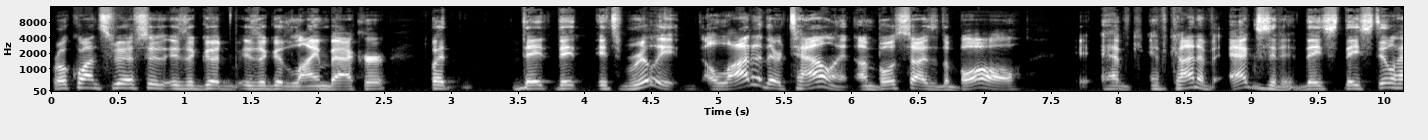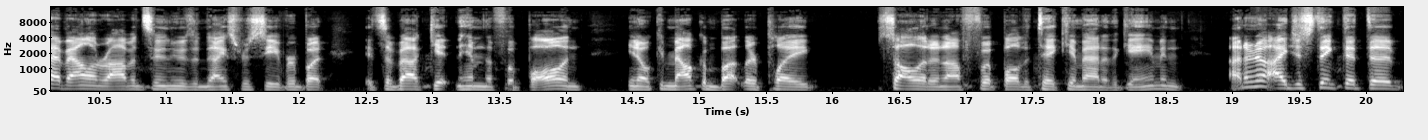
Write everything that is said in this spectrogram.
Roquan Smith is, is, a good is a good linebacker, but they, they it's really a lot of their talent on both sides of the ball have have kind of exited. They they still have Allen Robinson, who's a nice receiver, but it's about getting him the football. And you know, can Malcolm Butler play solid enough football to take him out of the game? And I don't know. I just think that the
